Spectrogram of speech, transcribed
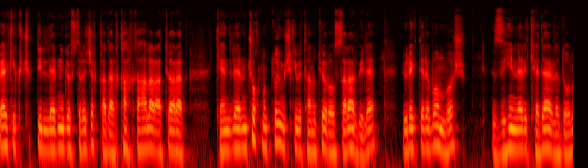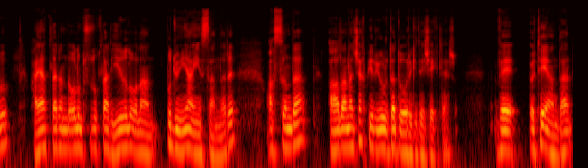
belki küçük dillerini gösterecek kadar kahkahalar atarak kendilerini çok mutluymuş gibi tanıtıyor olsalar bile yürekleri bomboş, zihinleri kederle dolu, hayatlarında olumsuzluklar yığılı olan bu dünya insanları aslında ağlanacak bir yurda doğru gidecekler. Ve öte yandan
